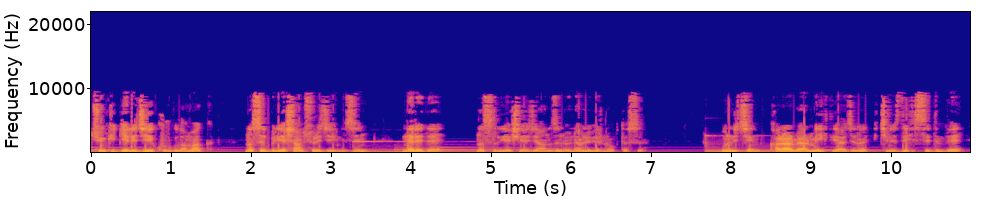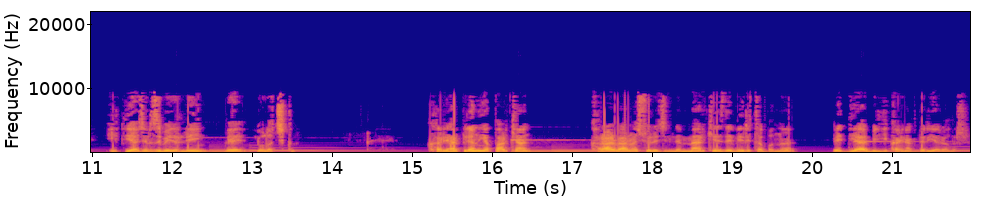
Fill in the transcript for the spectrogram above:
Çünkü geleceği kurgulamak, nasıl bir yaşam süreceğinizin, nerede, nasıl yaşayacağınızın önemli bir noktası. Bunun için karar verme ihtiyacını içinizde hissedin ve ihtiyacınızı belirleyin ve yola çıkın. Kariyer planı yaparken karar verme sürecinde merkezde veri tabanı ve diğer bilgi kaynakları yer alır.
